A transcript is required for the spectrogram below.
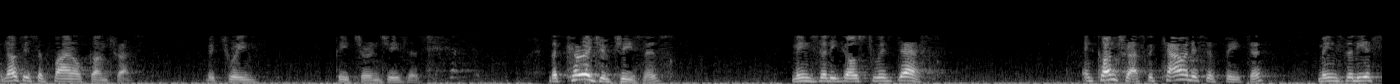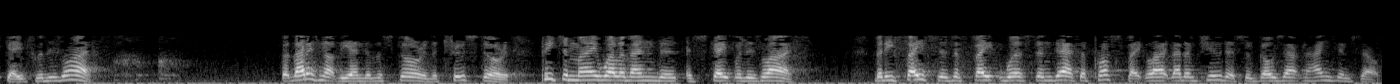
Notice the final contrast between Peter and Jesus. The courage of Jesus means that he goes to his death. In contrast, the cowardice of Peter means that he escapes with his life. But that is not the end of the story, the true story. Peter may well have ended, escaped with his life. But he faces a fate worse than death, a prospect like that of Judas who goes out and hangs himself.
